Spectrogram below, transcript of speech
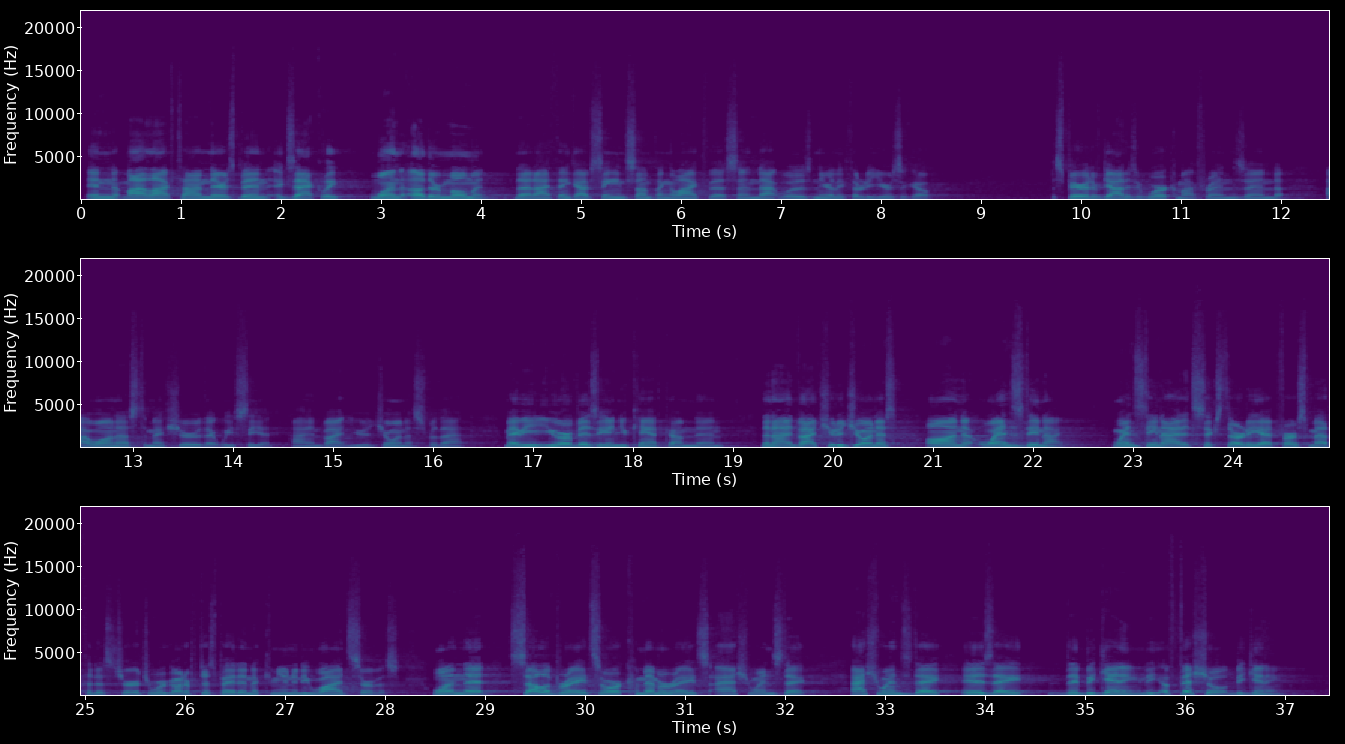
In my lifetime, there's been exactly one other moment that I think I've seen something like this, and that was nearly 30 years ago. The Spirit of God is at work, my friends, and I want us to make sure that we see it. I invite you to join us for that. Maybe you are busy and you can't come then. Then I invite you to join us on Wednesday night. Wednesday night at 6:30 at First Methodist Church, we're going to participate in a community-wide service, one that celebrates or commemorates Ash Wednesday. Ash Wednesday is a the beginning, the official beginning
